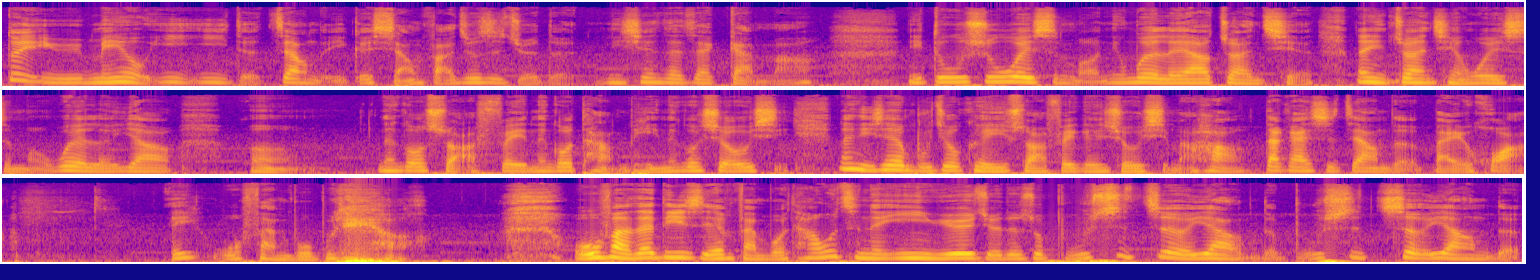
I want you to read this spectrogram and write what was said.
对于没有意义的这样的一个想法，就是觉得你现在在干嘛？你读书为什么？你为了要赚钱？那你赚钱为什么？为了要嗯。能够耍废，能够躺平，能够休息，那你现在不就可以耍废跟休息吗？好，大概是这样的白话。诶，我反驳不了，我无法在第一时间反驳他，我只能隐隐约约觉得说不是这样的，不是这样的。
